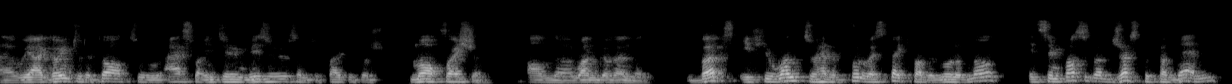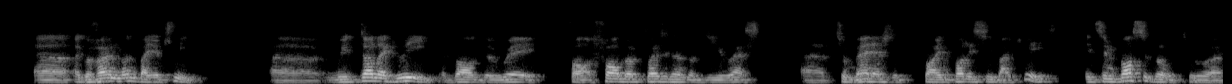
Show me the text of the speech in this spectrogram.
uh, we are going to the court to ask for interim measures and to try to push more pressure on uh, one government. But if you want to have a full respect for the rule of law, it's impossible just to condemn uh, a government by a tweet. Uh, we don't agree about the way for a former president of the US uh, to manage the foreign policy by tweets, it's impossible to uh,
